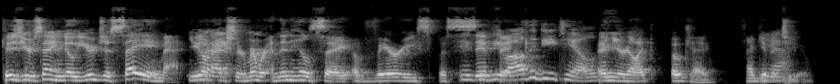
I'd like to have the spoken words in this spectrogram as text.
Because you're saying, no, you're just saying that. You don't Right. actually remember. And then he'll say a very He'll specific, give you all the details. and you're like, okay, I give Yeah. it to you.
